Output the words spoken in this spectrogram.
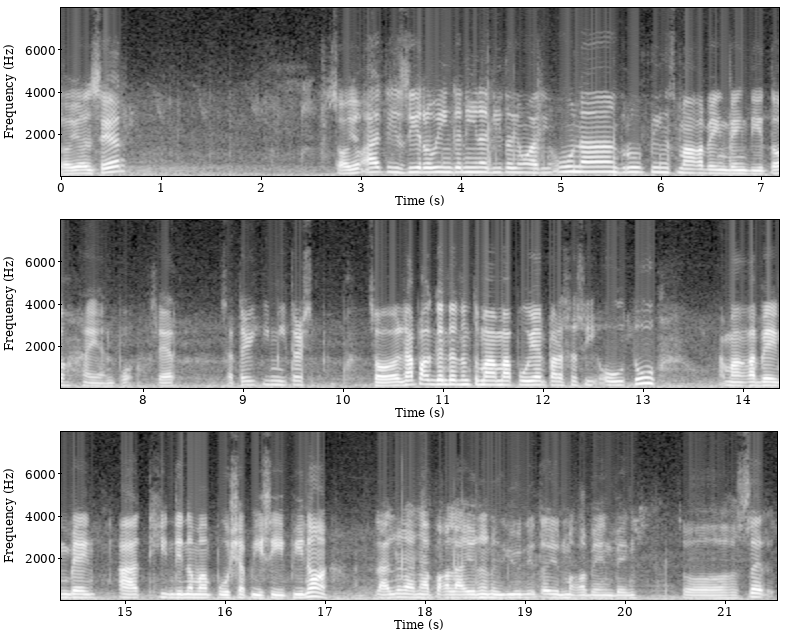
So yun sir. So yung ating zeroing kanina dito yung ating unang groupings mga kabengbeng dito. Ayan po sir. Sa 30 meters. So napakaganda ng tumama po yan para sa CO2 mga kabengbeng at hindi naman po siya PCP no. Lalo na napakalayo na ng unit ayun mga kabengbeng. So sir,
